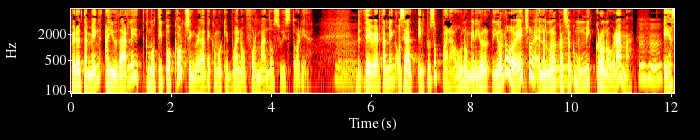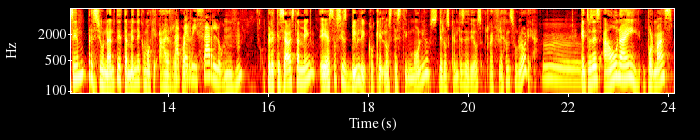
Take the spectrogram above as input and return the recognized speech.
Pero también ayudarle como tipo coaching, ¿verdad? De como que, bueno, formando su historia. De, ver también, o sea, incluso para uno, mire, yo, yo lo he hecho en alguna ocasión como un micronograma. Es impresionante también de como que, ay, recuerdo. Aterrizarlo. Pero que sabes también, esto sí es bíblico, que los testimonios de los creyentes de Dios reflejan su gloria. Mm. Entonces, aún ahí, por más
